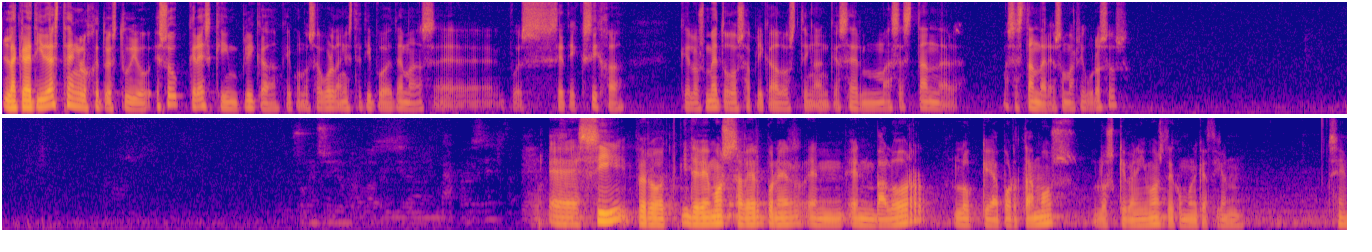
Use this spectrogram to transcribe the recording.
la creatividad está en el objeto de estudio. ¿Eso crees que implica que cuando se abordan este tipo de temas eh, pues se te exija que los métodos aplicados tengan que ser más estándar más estándares o más rigurosos? Eh, sí, pero debemos saber poner en, valor lo que aportamos los que venimos de comunicación. ¿Sí?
